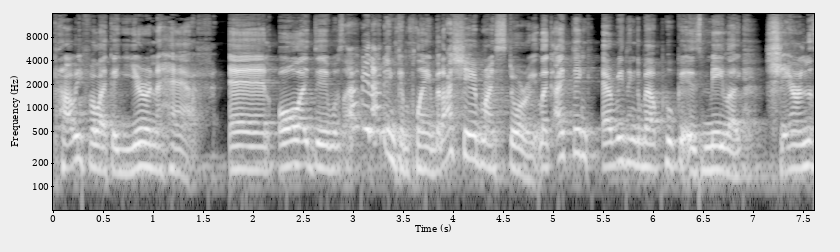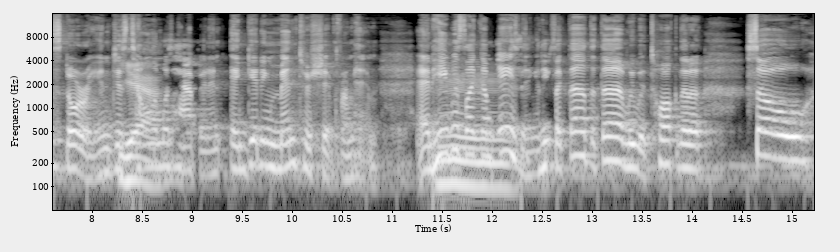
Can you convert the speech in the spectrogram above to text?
probably for like a year and a half. And all I did was, I mean, I didn't complain, but I shared my story. Like, I think everything about Pooka is me, like, sharing the story and just Yeah. telling him what's happened and, and getting mentorship from him. And he was like mm. amazing. And he's like, da, da, da. And we would talk. Da, da. So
